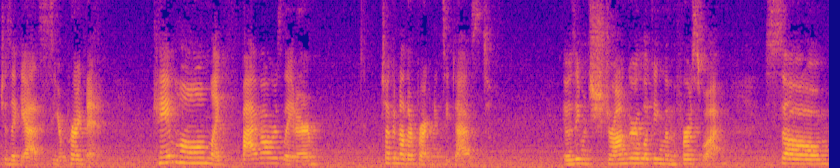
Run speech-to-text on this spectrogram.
She's like, yes, you're pregnant. Came home like five hours later, took another pregnancy test. It was even stronger looking than the first one. So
